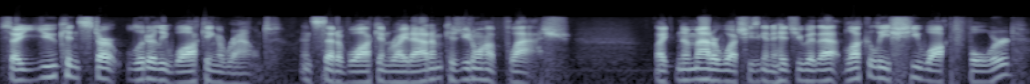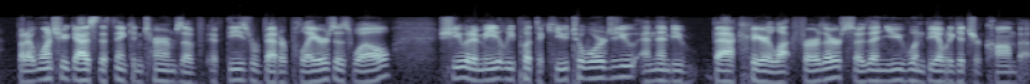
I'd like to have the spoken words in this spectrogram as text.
So you can start literally walking around instead of walking right at him because you don't have flash. Like no matter what, she's going to hit you with that. Luckily, she walked forward, but I want you guys to think in terms of if these were better players as well, she would immediately put the Q towards you and then be back here a lot further, so then you wouldn't be able to get your combo.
